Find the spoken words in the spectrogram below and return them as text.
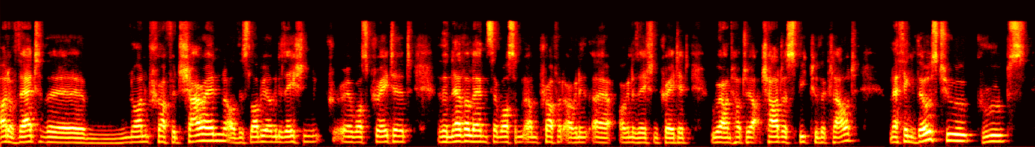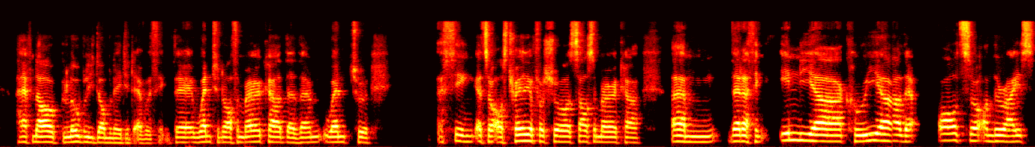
out of that, the non-profit CharIN or this lobby organization uh, was created. In the Netherlands, there was a non-profit organi- uh, organization created around how to chargers speak to the cloud. And I think those two groups have now globally dominated everything. They went to North America, they then went to, I think, so Australia for sure, South America. Um, then I think India, Korea, they're also on the rise.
